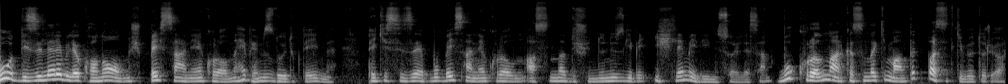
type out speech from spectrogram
Bu dizilere bile konu olmuş 5 saniye kuralını hepimiz duyduk değil mi? Peki size bu 5 saniye kuralının aslında düşündüğünüz gibi işlemediğini söylesem? Bu kuralın arkasındaki mantık basit gibi duruyor.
